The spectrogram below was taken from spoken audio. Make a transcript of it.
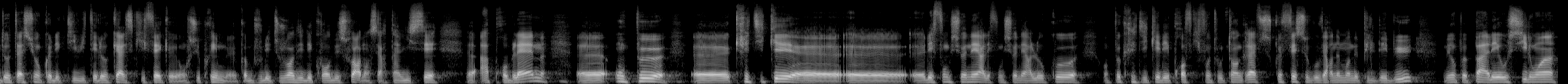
dotations aux collectivités locales, ce qui fait qu'on supprime, comme je vous l'ai toujours dit, des cours du soir dans certains lycées euh, à problème. Euh, on peut euh, critiquer les fonctionnaires, les fonctionnaires locaux, on peut critiquer les profs qui font tout le temps grève, ce que fait ce gouvernement depuis le début, mais on ne peut pas aller aussi loin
